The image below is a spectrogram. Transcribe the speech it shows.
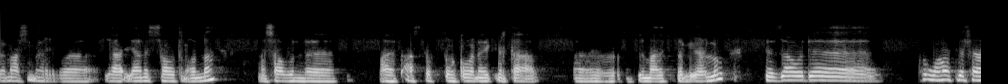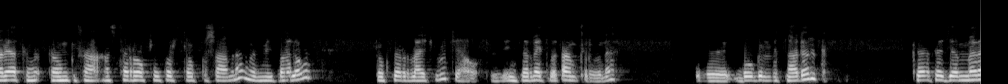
ለማስመር ያነሳሁት ነው እና ሀሳቡን አስከፍቶ ከሆነ ይቅርታ ማለት ይፈልጋለሁ። ከዛ ወደ ህወሀት ለሻዕቢያ ተንኩሳ አስፈራው ፎቶች ተኩሳ ምናምን የሚባለውን ዶክተር ላይችሉህ ያው ኢንተርኔት በጣም ቅርብ ነህ ጎግል ብታደርግ ከተጀመረ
